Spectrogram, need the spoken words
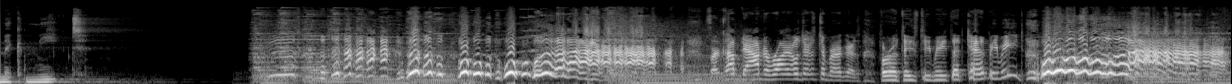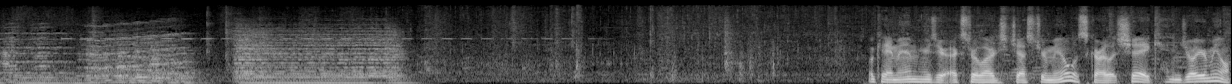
McMeat. so come down to Royal Jester Burgers for a tasty meat that can't be beat. Okay, ma'am, here's your extra large Jester meal with Scarlet Shake. Enjoy your meal.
